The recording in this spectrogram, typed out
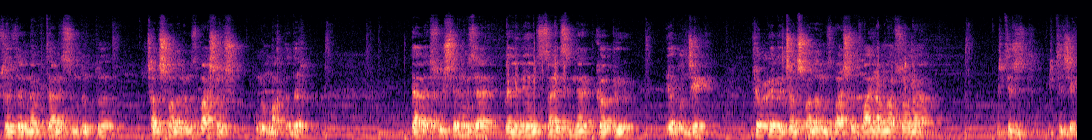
sözlerinden bir tanesini tuttu. Çalışmalarımız başlamış bulunmaktadır. Devlet su işlerimize belediyemiz sayesinde köprü yapılacak. Köprüye de çalışmalarımız başladı. Bayramdan sonra bitir, bitirecek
